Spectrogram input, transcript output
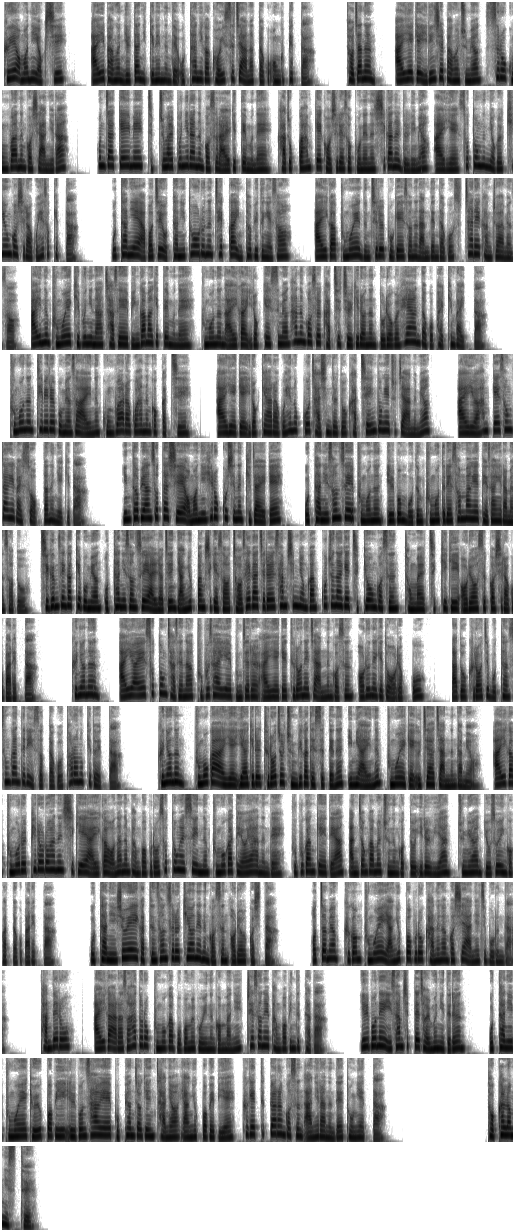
그의 어머니 역시 아이 방은 일단 있긴 했는데 오타니가 거의 쓰지 않았다고 언급했다. 저자는 아이에게 1인실 방을 주면 스스로 공부하는 것이 아니라 혼자 게임에 집중할 뿐이라는 것을 알기 때문에 가족과 함께 거실에서 보내는 시간을 늘리며 아이의 소통 능력을 키운 것이라고 해석했다. 오타니의 아버지 오타니 토오르는 책과 인터뷰 등에서 아이가 부모의 눈치를 보게 해서는 안 된다고 수차례 강조하면서 아이는 부모의 기분이나 자세에 민감하기 때문에 부모는 아이가 이렇게 했으면 하는 것을 같이 즐기려는 노력을 해야 한다고 밝힌 바 있다. 부모는 TV를 보면서 아이는 공부하라고 하는 것 같이 아이에게 이렇게 하라고 해놓고 자신들도 같이 행동해주지 않으면 아이와 함께 성장해 갈 수 없다는 얘기다. 인터뷰한 소타 씨의 어머니 히로코 씨는 기자에게 오타니 선수의 부모는 일본 모든 부모들의 선망의 대상이라면서도 지금 생각해보면 오타니 선수의 알려진 양육 방식에서 저 세 가지를 30년간 꾸준하게 지켜온 것은 정말 지키기 어려웠을 것이라고 말했다. 그녀는 아이와의 소통 자세나 부부 사이의 문제를 아이에게 드러내지 않는 것은 어른에게도 어렵고 나도 그러지 못한 순간들이 있었다고 털어놓기도 했다. 그녀는 부모가 아이의 이야기를 들어줄 준비가 됐을 때는 이미 아이는 부모에게 의지하지 않는다며 아이가 부모를 필요로 하는 시기에 아이가 원하는 방법으로 소통할 수 있는 부모가 되어야 하는데 부부관계에 대한 안정감을 주는 것도 이를 위한 중요한 요소인 것 같다고 말했다. 오타니 쇼헤이 같은 선수를 키워내는 것은 어려울 것이다. 어쩌면 그건 부모의 양육법으로 가능한 것이 아닐지 모른다. 반대로 아이가 알아서 하도록 부모가 모범을 보이는 것만이 최선의 방법인 듯하다. 일본의 20, 30대 젊은이들은 오타니 부모의 교육법이 일본 사회의 보편적인 자녀 양육법에 비해 크게 특별한 것은 아니라는데 동의했다. 더 칼럼니스트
